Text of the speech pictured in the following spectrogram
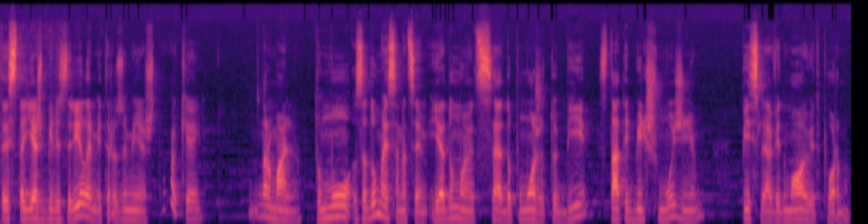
Ти стаєш більш зрілим і ти розумієш, окей, нормально. Тому задумайся над цим, і я думаю, це допоможе тобі стати більш мужнім після відмови від порно.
